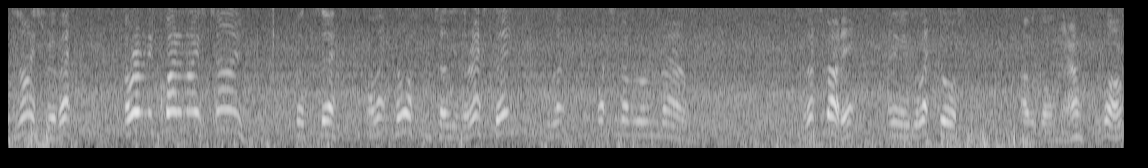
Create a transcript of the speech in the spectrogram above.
It's a nice river. We're having quite a nice time. But uh, I'll let Dawson tell you the rest, eh? We'll let, watch him have a run round. So that's about it. Anyway, we'll let Dawson have a go now. Come on.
